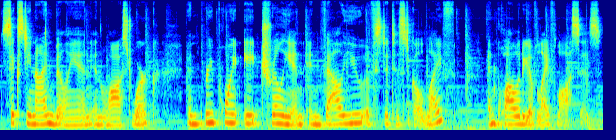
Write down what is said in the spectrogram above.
69 billion in lost work, and 3.8 trillion in value of statistical life and quality of life losses.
